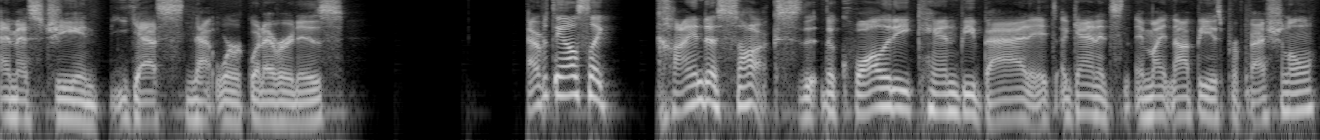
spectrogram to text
MSG and Yes Network, whatever it is. Everything else like kind of sucks. The, the quality can be bad. It again, it's it might not be as professional,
